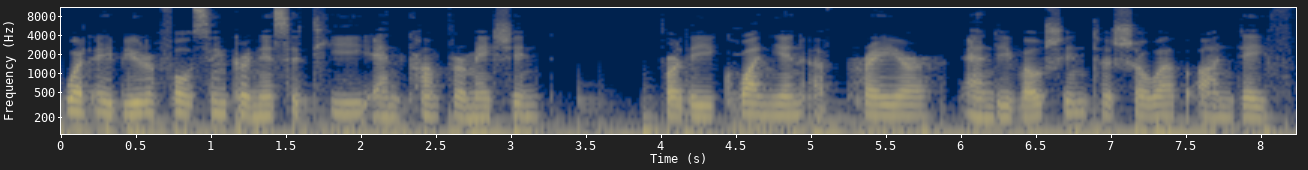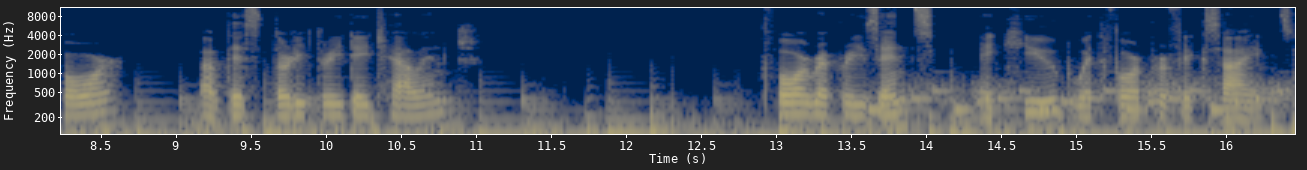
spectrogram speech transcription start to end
What a beautiful synchronicity and confirmation for the Kuan Yin of prayer and devotion to show up on day four of this 33 day challenge. Four represents a cube with four perfect sides.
